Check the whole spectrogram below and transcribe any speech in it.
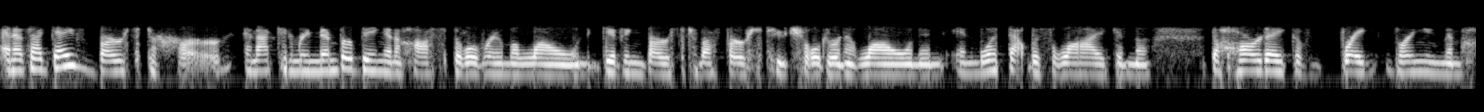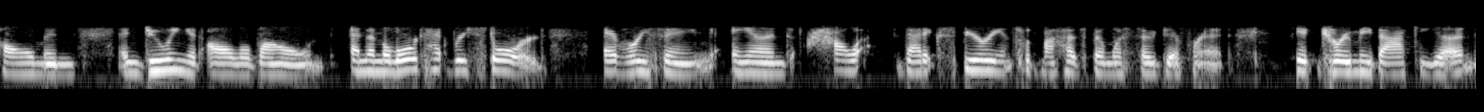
and as I gave birth to her, and I can remember being in a hospital room alone, giving birth to my first two children alone, and and what that was like, and the the heartache of break, bringing them home, and and doing it all alone. And then the Lord had restored everything and how that experience with my husband was so different it drew me back in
